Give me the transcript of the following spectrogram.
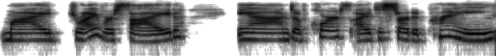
my driver's side. And of course, I just started praying.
